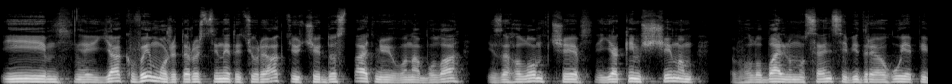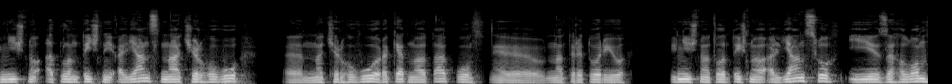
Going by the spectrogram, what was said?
І е, як ви можете розцінити цю реакцію? Чи достатньою вона була, і загалом, чи яким чином в глобальному сенсі відреагує Північно-Атлантичний альянс на чергову на чергову ракетну атаку е, на територію Північно-Атлантичного альянсу, і загалом,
